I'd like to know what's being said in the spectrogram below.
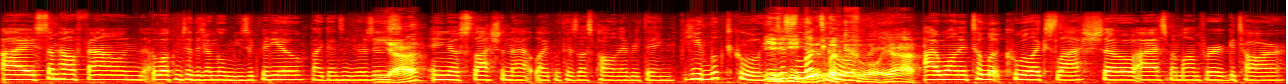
I somehow found the Welcome to the Jungle music video by Guns N' Roses. Yeah. And you know, Slash in that, like with his Les Paul and everything. He looked cool. He just he looked did cool. look cool, yeah. I wanted to look cool like Slash, so I asked my mom for a guitar.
